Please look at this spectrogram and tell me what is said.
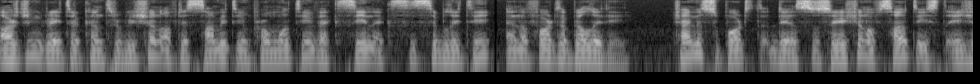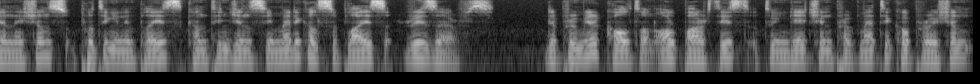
urging greater contribution of the summit in promoting vaccine accessibility and affordability. China supports the Association of Southeast Asian Nations putting in place contingency medical supplies reserves. The Premier called on all parties to engage in pragmatic cooperation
